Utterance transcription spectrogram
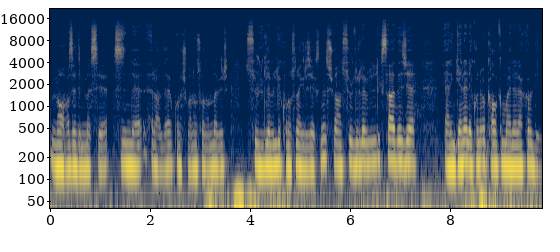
muhafaza edilmesi, sizin de herhalde konuşmanın sonunda bir sürdürülebilirlik konusuna gireceksiniz. Şu an sürdürülebilirlik sadece yani genel ekonomik kalkınmayla alakalı değil.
